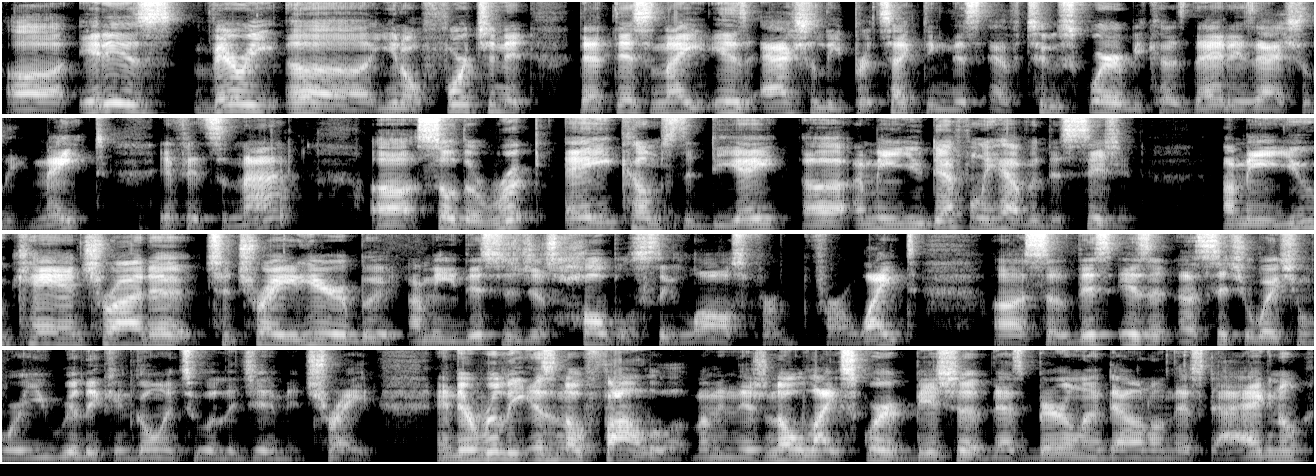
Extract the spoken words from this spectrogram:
Uh, it is very, uh, you know, fortunate that this knight is actually protecting this f2 square because that is actually mate. If it's not, uh, so the rook A comes to D8. Uh, I mean, you definitely have a decision. I mean, you can try to, to trade here, but I mean, this is just hopelessly lost for, for white. Uh, so this isn't a situation where you really can go into a legitimate trade. And there really is no follow-up. I mean, there's no light square bishop that's barreling down on this diagonal.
